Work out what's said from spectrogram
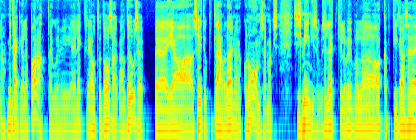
noh, midagi ei ole parata, kui elektriautode osakaal tõuseb ja sõidukid lähevad aina ökonoomsemaks, siis mingisugusel hetkel võib-olla hakkabki ka see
